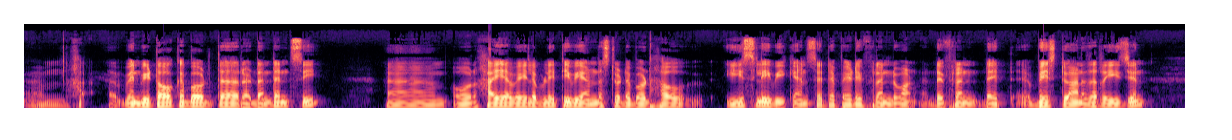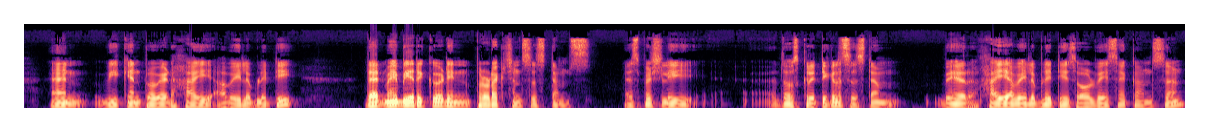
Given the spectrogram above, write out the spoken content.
um, when we talk about the redundancy um, or high availability, we understood about how easily we can set up a different one, different database to another region, and we can provide high availability that may be required in production systems, especially uh, those critical system where high availability is always a concern.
